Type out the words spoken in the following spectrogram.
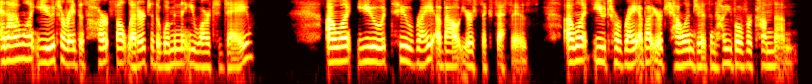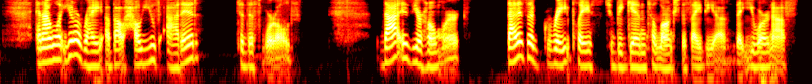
And I want you to write this heartfelt letter to the woman that you are today. I want you to write about your successes. I want you to write about your challenges and how you've overcome them. And I want you to write about how you've added to this world. That is your homework. That is a great place to begin to launch this idea that you are enough.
